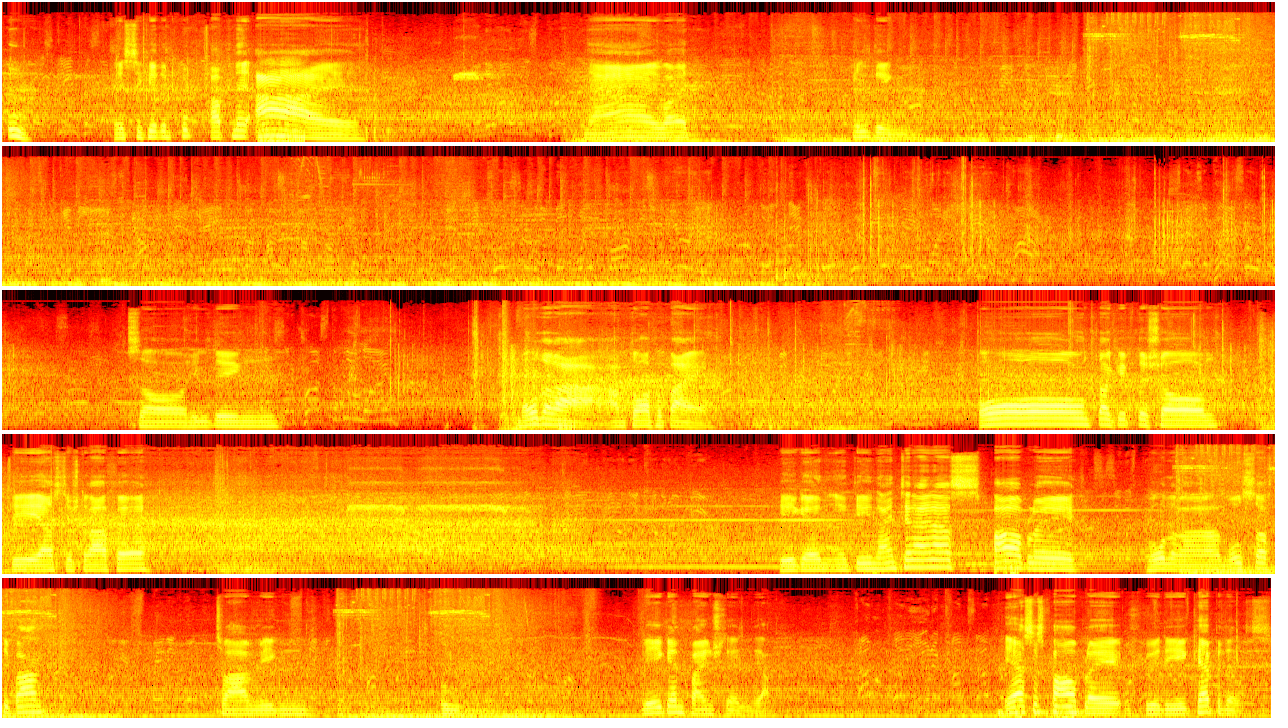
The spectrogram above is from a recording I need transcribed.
Uh. Lässt sich hier den Puck abnehmen. Ah! Nein, war ja Building. So, Hilding. Moderer am Tor vorbei. Und da gibt es schon die erste Strafe. Gegen die 99ers. Powerplay. Moderer muss auf die Bank. Zwar wegen... Uh, wegen Beinstellen, ja. Erstes Powerplay für die Capitals.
